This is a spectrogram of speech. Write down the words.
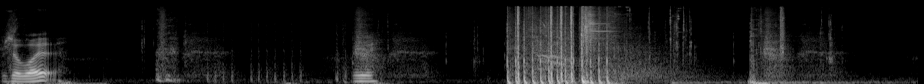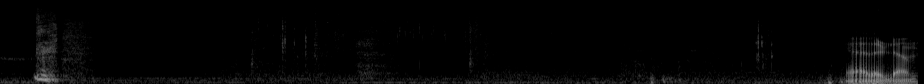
There's a what? Really? Yeah, they're dumb.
